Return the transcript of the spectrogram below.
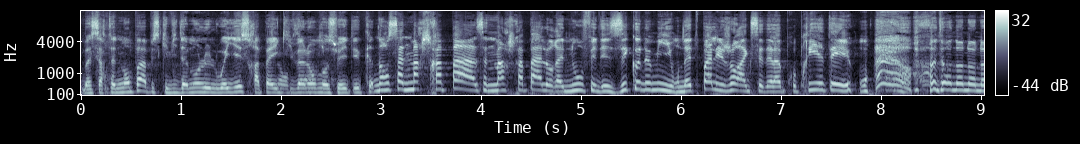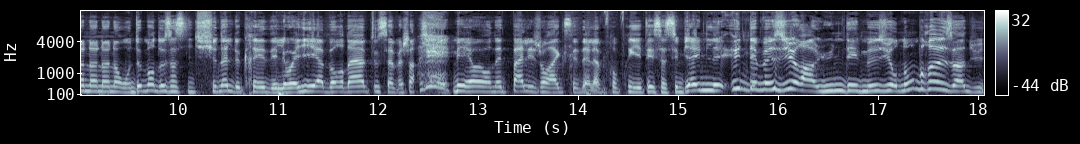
bah certainement pas, parce qu'évidemment le loyer sera pas Non, équivalent marche mensualités de. Non, ça ne marchera pas, ça ne marchera pas, Lorraine. Nous, on fait des économies, on n'aide pas les gens à accéder à la propriété. On- Non, non, non, non, non, non, non, on demande aux institutionnels de créer des loyers abordables, tout ça, machin. Mais euh, on n'aide pas les gens à accéder à la propriété. Ça, c'est bien une, une des mesures, hein, l'une des mesures nombreuses hein, du,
